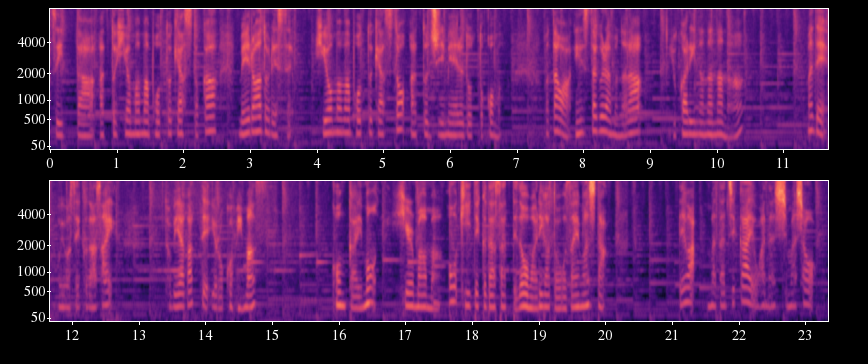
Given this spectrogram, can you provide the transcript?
Twitter アットひよままポッドキャストかメールアドレスひよままポッドキャスト at gmail.com またはインスタグラムならゆかり77までお寄せください。飛び上がって喜びます。今回も Hear Mama を聞いてくださってどうもありがとうございました。ではまた次回お話ししましょう。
